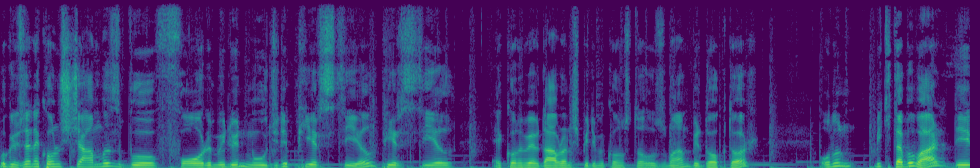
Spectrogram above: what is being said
Bugün üzerine konuşacağımız bu formülün mucidi Pierre Steele. Pierre Steele ekonomi ve davranış bilimi konusunda uzman bir doktor. Onun bir kitabı var The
